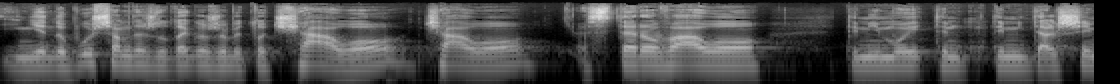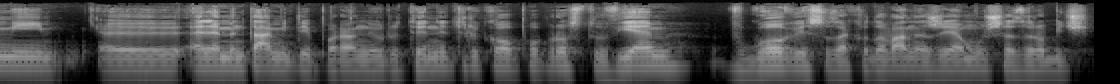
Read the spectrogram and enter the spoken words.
I nie dopuszczam też do tego, żeby to ciało, ciało sterowało tymi, moi, tym, tymi dalszymi elementami tej porannej rutyny, tylko po prostu wiem, w głowie jest to zakodowane, że ja muszę zrobić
